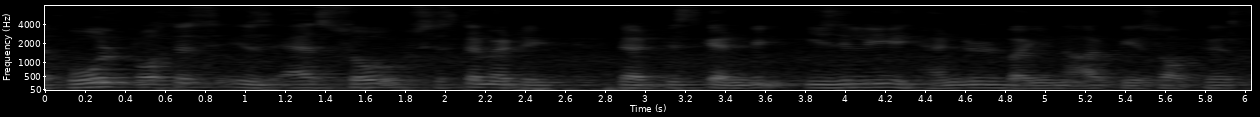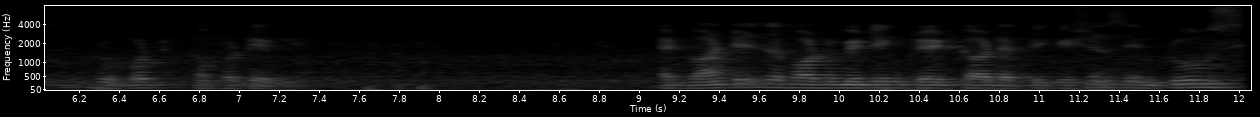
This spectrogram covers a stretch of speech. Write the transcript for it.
The whole process is as so systematic that this can be easily handled by an RPA software robot comfortably. Advantage of automating credit card applications improves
